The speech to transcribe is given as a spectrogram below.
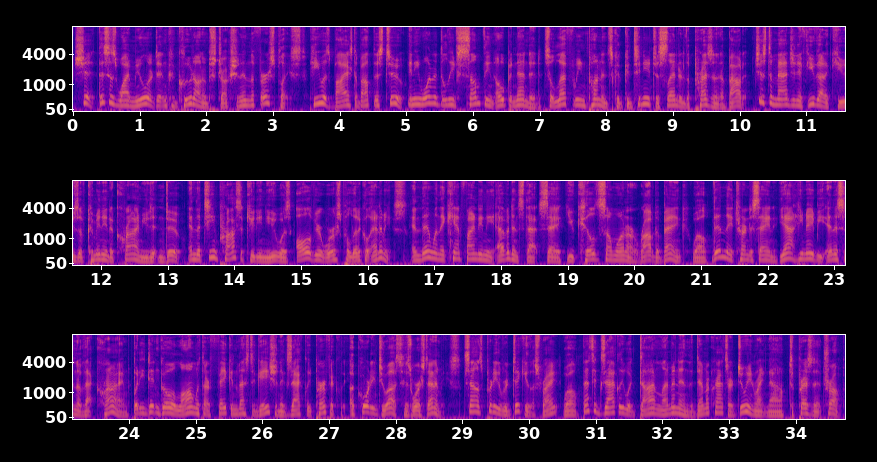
Shit, this is why Mueller didn't conclude on obstruction in the first place. He was biased about this too, and he wanted to leave something open ended so left wing pundits could continue to slander the president about it. Just imagine if you got accused of committing a crime you didn't do, and the team prosecuting you was all of your worst political enemies. And then when they can't find any evidence that, say, you killed someone or robbed a bank, well, then they turn to saying, yeah, he may be innocent of that crime, but he didn't go along with our fake investigation exactly perfectly, according to us, his worst enemies. Sounds pretty ridiculous, right? Well, that's exactly what Don Lemon and the Democrats are doing right now to President Trump.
